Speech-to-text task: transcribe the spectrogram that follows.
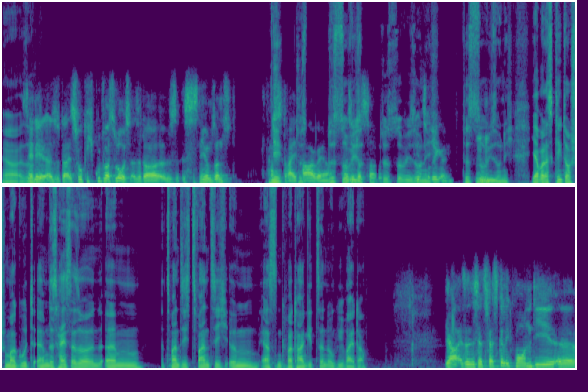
Ja, also. Nee, nee, also da ist wirklich gut was los. Also da ist, ist es nie umsonst. Fast nee, drei das, Tage, ja. Das, sowieso, also das, das sowieso nicht. Das mhm. sowieso nicht. Ja, aber das klingt auch schon mal gut. Ähm, das heißt also, ähm, 2020 im ersten Quartal geht es dann irgendwie weiter. Ja, also es ist jetzt festgelegt worden, die, äh,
